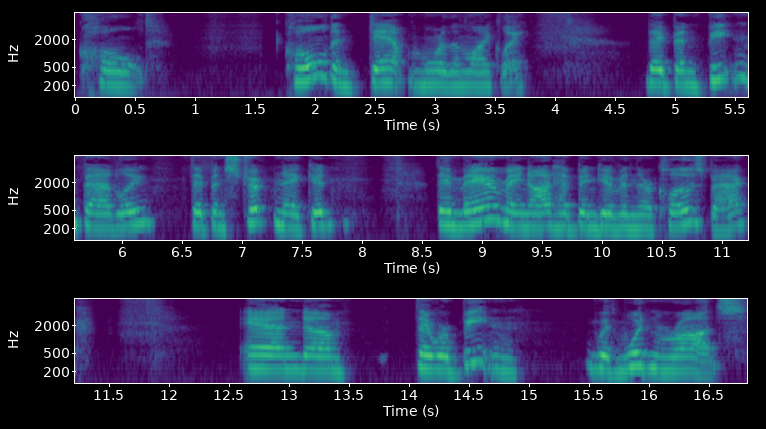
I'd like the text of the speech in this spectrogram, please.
Cold. Cold and damp, more than likely. They've been beaten badly. They've been stripped naked. They may or may not have been given their clothes back. And um, they were beaten with wooden rods.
